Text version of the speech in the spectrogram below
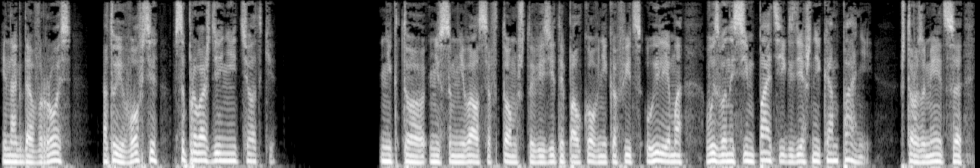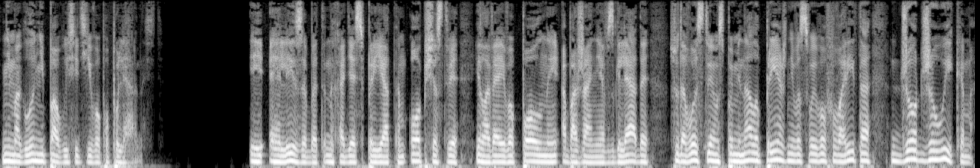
иногда врозь, а то и вовсе в сопровождении тетки. Никто не сомневался в том, что визиты полковника Фитц Уильяма вызваны симпатией к здешней компании, что, разумеется, не могло не повысить его популярность. И Элизабет, находясь в приятном обществе и ловя его полные обожания взгляды, с удовольствием вспоминала прежнего своего фаворита Джорджа Уикэма.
